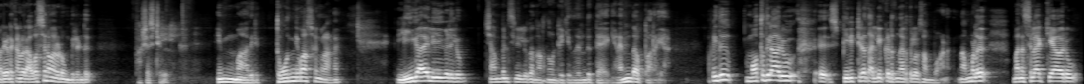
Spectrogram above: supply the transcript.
മറികടക്കാനുള്ള ഒരു അവസരം അവരുടെ മുമ്പിലുണ്ട്. പക്ഷേ സ്റ്റിൽ ഇമാതിരി തോന്നിവാസങ്ങളാണ്. ലീഗായ ലീഗുകളിലും ചാമ്പ്യൻസ് ലീഗിലൊക്കെ നടന്നുകൊണ്ടിരിക്കുന്നത് എന്ത് തേങ്ങയാണ്. എന്താ പറയുക അപ്പോൾ ഇത് മൊത്തത്തിൽ ആ ഒരു സ്പിരിറ്റിനെ തല്ലിക്കെടുത്തുന്ന തരത്തിലൊരു സംഭവമാണ്. നമ്മൾ മനസ്സിലാക്കിയ ആ ഒരു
